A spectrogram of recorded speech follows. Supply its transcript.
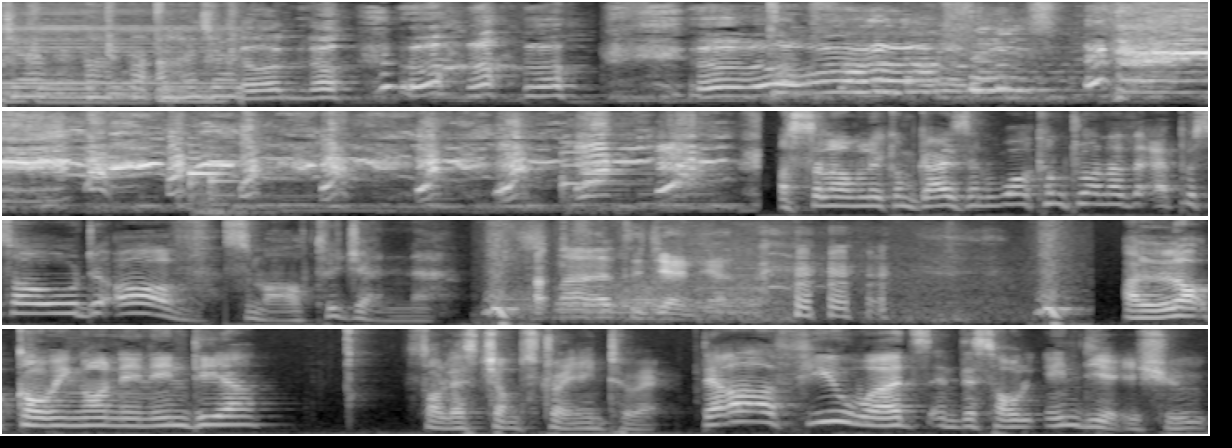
आजा पापा Oh no, oh! Assalamu alaikum guys and welcome to another episode of Smile to Jannah. Smile to Jannah. a lot going on in India, so let's jump straight into it. There are a few words in this whole India issue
